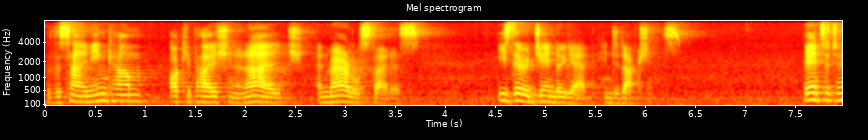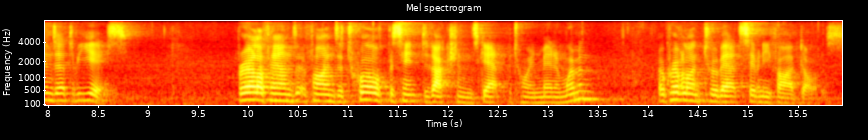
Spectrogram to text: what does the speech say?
with the same income, occupation, and age, and marital status, is there a gender gap in deductions? The answer turns out to be yes. Found, finds a 12% deductions gap between men and women, equivalent to about $75.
